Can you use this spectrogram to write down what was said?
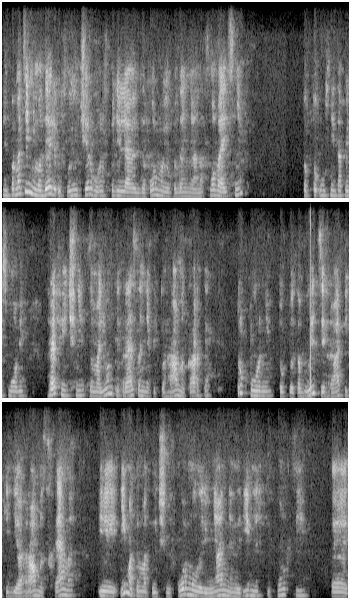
Інформаційні моделі у свою чергу розподіляють за формою подання на словесні, тобто усні та письмові, графічні це малюнки, креслення, піктограми, карти, структурні, тобто таблиці, графіки, діаграми, схеми і, і математичні формули, рівняння, нерівності, функції, е,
